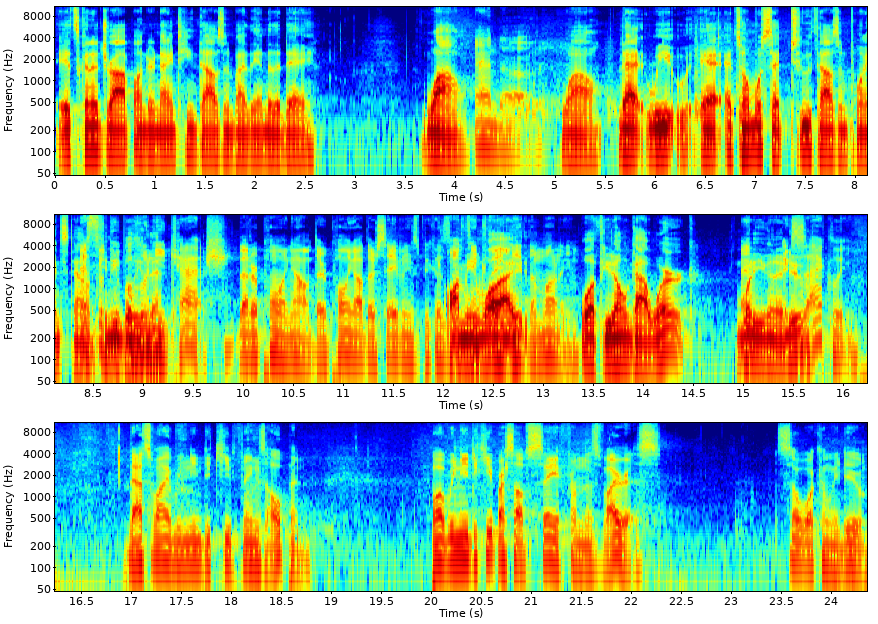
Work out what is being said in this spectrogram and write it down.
It's gonna drop under nineteen thousand by the end of the day. Wow, And uh, wow! That we it's almost at two thousand points down. it's the Can you people believe who that? need cash that are pulling out. They're pulling out their savings because they I mean, think well, they I need the money. well, if you don't got work, what And are you gonna do? Exactly. That's why we need to keep things open. But we need to keep ourselves safe from this virus. So what can we do?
